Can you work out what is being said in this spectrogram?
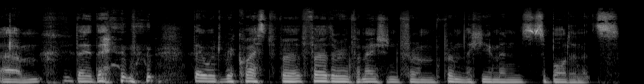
Um, they they they would request for further information from from the human subordinates.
